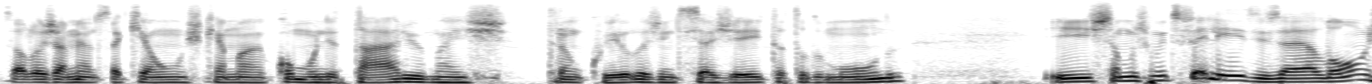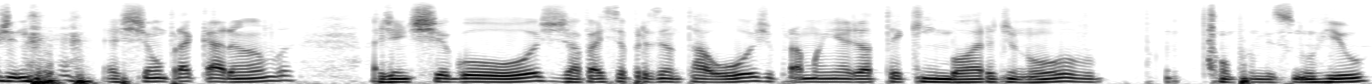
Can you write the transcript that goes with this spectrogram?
os alojamentos aqui é um esquema comunitário, mas tranquilo, a gente se ajeita todo mundo. E estamos muito felizes. É longe, né? É chão pra caramba. A gente chegou hoje, já vai se apresentar hoje, para amanhã já ter que ir embora de novo. Compromisso no Rio.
